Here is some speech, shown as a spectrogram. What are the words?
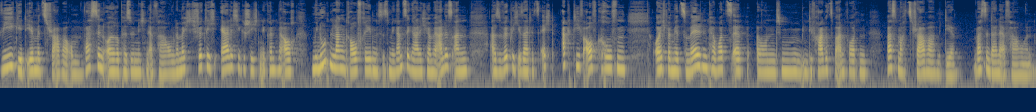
wie geht ihr mit Strava um? Was sind eure persönlichen Erfahrungen? Da möchte ich wirklich ehrliche Geschichten. Ihr könnt mir auch minutenlang draufreden. Das ist mir ganz egal. Ich höre mir alles an. Also wirklich, ihr seid jetzt echt aktiv aufgerufen, euch bei mir zu melden per WhatsApp und die Frage zu beantworten, was macht Strava mit dir? Was sind deine Erfahrungen?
